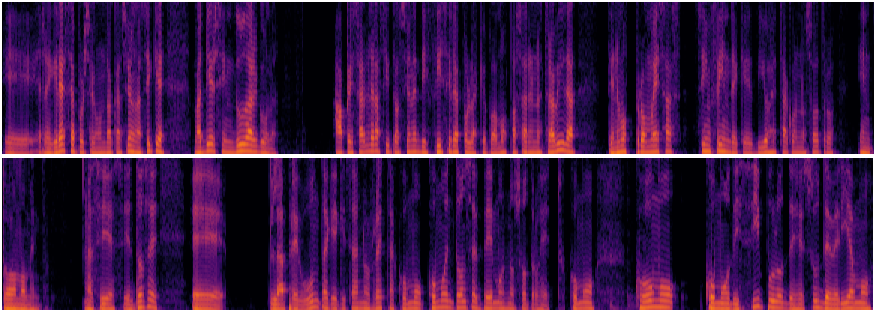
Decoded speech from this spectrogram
eh, regrese por segunda ocasión. Así que, Matiel, sin duda alguna, a pesar de las situaciones difíciles por las que podamos pasar en nuestra vida, tenemos promesas sin fin de que Dios está con nosotros en todo momento. Así es. Entonces, eh, la pregunta que quizás nos resta, ¿cómo, cómo entonces vemos nosotros esto? ¿Cómo, cómo como discípulos de Jesús deberíamos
